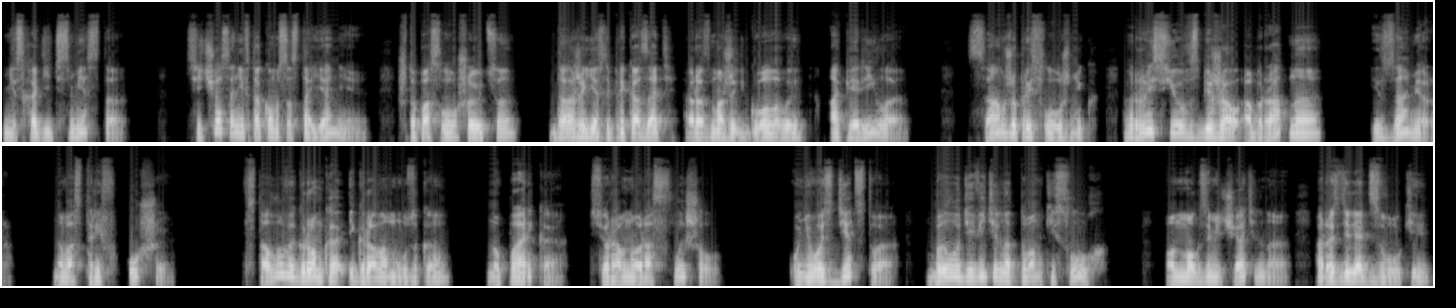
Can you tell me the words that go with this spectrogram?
не сходить с места. Сейчас они в таком состоянии, что послушаются, даже если приказать размажить головы о перила. Сам же прислужник рысью взбежал обратно и замер, навострив уши. В столовой громко играла музыка, но Парька все равно расслышал. У него с детства был удивительно тонкий слух. Он мог замечательно разделять звуки,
